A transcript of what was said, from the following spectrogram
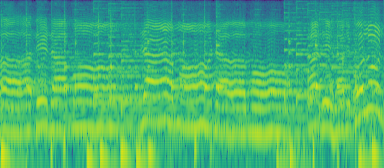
হরে রাম রাম রাম। হরে হরে, বলুন।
